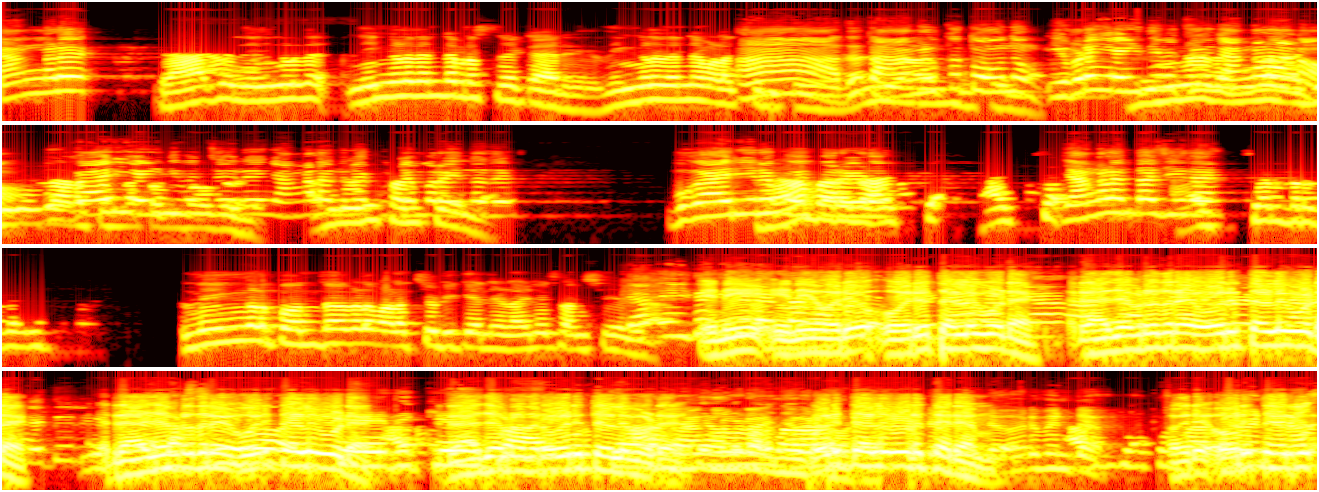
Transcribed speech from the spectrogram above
ഞങ്ങൾ രാജ നിങ്ങൾ നിങ്ങൾ തന്നെ പ്രശ്നക്കാര്. നിങ്ങൾ തന്നെ ആ അത് താങ്കൾക്ക് തോന്നും. ഇവിടെ എഴുതി വെച്ചത് ഞങ്ങളാണോ? നടത്തുന്ന എഴുതി വെച്ചത് ഞങ്ങൾ എങ്ങനെ കുറ്റം പറയുന്നത്? ബുഹാരിനെ പോയി പറയണോ ഞങ്ങൾ എന്താ ചെയ്തേ? നിങ്ങൾ പൊന്തകൾ വളച്ചൊടിക്കാനാണ് അതിന് സംശയമില്ല ഇനി ഇനി ഒരു ഒരു ഞാൻ തെളിവൂടെ. രാജബ്രദറെ ഒരു ഇത് ഇത് രാജബ്രദറെ ഒരു ബ്രോ തെളിവൂടെ. രാജബ്രദർ ഒരു തെളിവൂടെ. പ്രായപൂർത്തിയാകാൻ ഒരു ഇവിടെ സമയമായിട്ടുണ്ട് ഒരു ഒരു ഒരു തെളി-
